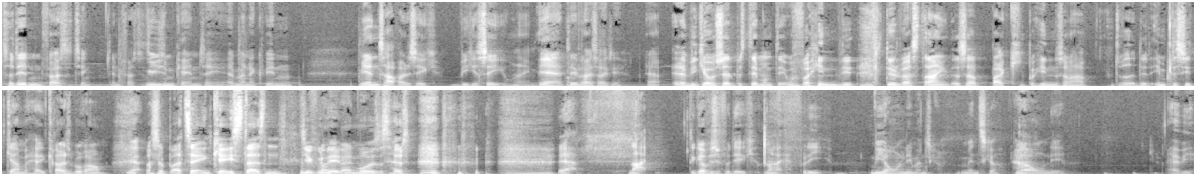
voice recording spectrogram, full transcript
Så det er den første ting, den første vi ting. ligesom kan antage, at man er kvinde. Vi antager faktisk ikke. Vi kan se, hun er en. Ja, det er faktisk rigtigt. Ja. Eller vi kan jo selv bestemme, om det er ud for hende. Det vil være strengt, og så bare kigge på hende, som har, du ved, lidt implicit gerne vil have et gratis program. Ja. Og så bare tage en case, der er sådan diagonalt modsat. ja. Nej, det gør vi selvfølgelig ikke. Nej. Fordi Vi er ordentlige mennesker. mennesker, der er ordentlige, er vi.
